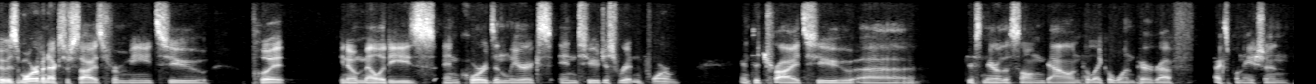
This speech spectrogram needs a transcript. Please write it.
it was more of an exercise for me to put, you know, melodies and chords and lyrics into just written form and to try to uh, just narrow the song down to like a one paragraph explanation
